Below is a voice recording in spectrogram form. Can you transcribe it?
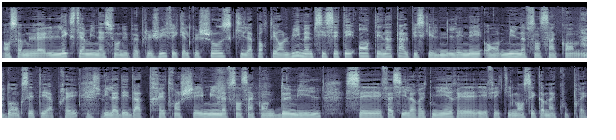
en somme, l'extermination du peuple juif est quelque chose qu'il a porté en lui, même si c'était anténatal, puisqu'il est né en 1950, donc c'était après. Il a des dates très tranchées, 1950-2000, c'est facile à retenir et effectivement, c'est comme un coup près.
